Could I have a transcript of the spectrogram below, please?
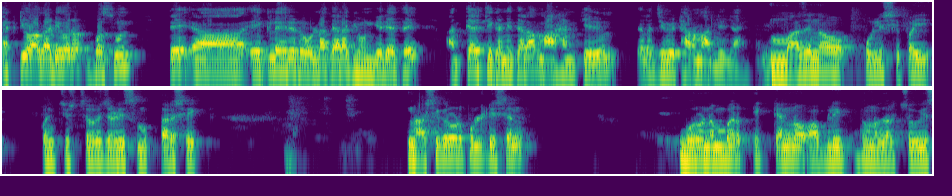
ऍक्टिवा गाडीवर बसून ते एकलहरी रोडला त्याला घेऊन गेले होते आणि त्याच ठिकाणी त्याला मारहाण केली. त्याला जीवे ठार मारलेले आहे. माझे नाव पोलीस शिपाई पंचवीस चौवेचाळीस Mukhtar Shaikh. Nashik road police station गुरु नंबर एक्क्याण्णव ऑब्लिक दोन हजार चोवीस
